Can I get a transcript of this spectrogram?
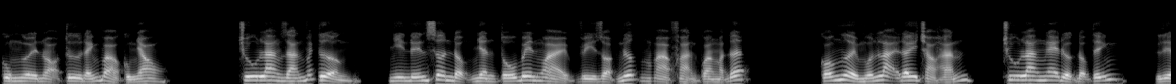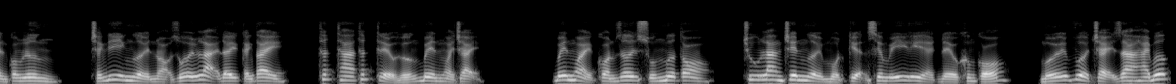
cùng người nọ tư đánh vào cùng nhau. Chu lang dán vách tường, nhìn đến sơn động nhân tố bên ngoài vì giọt nước mà phản quang mặt đất. Có người muốn lại đây chào hắn, Chu lang nghe được động tĩnh, liền cong lưng, tránh đi người nọ duỗi lại đây cánh tay, thất tha thất thểu hướng bên ngoài chạy. Bên ngoài còn rơi xuống mưa to, Chu lang trên người một kiện xiêm y đều không có, mới vừa chạy ra hai bước,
